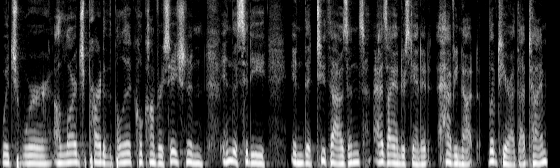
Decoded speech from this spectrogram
which were a large part of the political conversation in the city in the 2000s, as I understand it, having not lived here at that time,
